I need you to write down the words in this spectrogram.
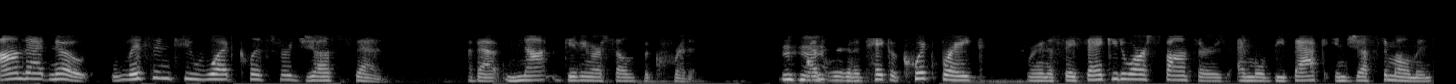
on that note, listen to what Clisver just said about not giving ourselves the credit. hmm We're going to take a quick break. We're going to say thank you to our sponsors, and we'll be back in just a moment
